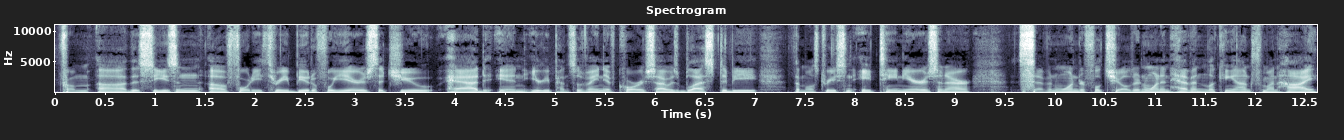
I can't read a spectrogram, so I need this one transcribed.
from uh, the season of 43 beautiful years that you had in Erie, Pennsylvania. Of course, I was blessed to be the most recent 18 years, and our seven wonderful children, one in heaven, looking on from on high,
